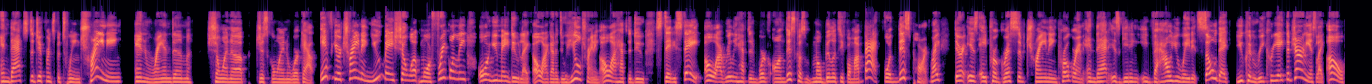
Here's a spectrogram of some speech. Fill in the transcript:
And that's the difference between training and random showing up, just going to work out. If you're training, you may show up more frequently, or you may do like, oh, I got to do heel training. Oh, I have to do steady state. Oh, I really have to work on this because mobility for my back for this part, right? There is a progressive training program, and that is getting evaluated so that you can recreate the journey. It's like, oh,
